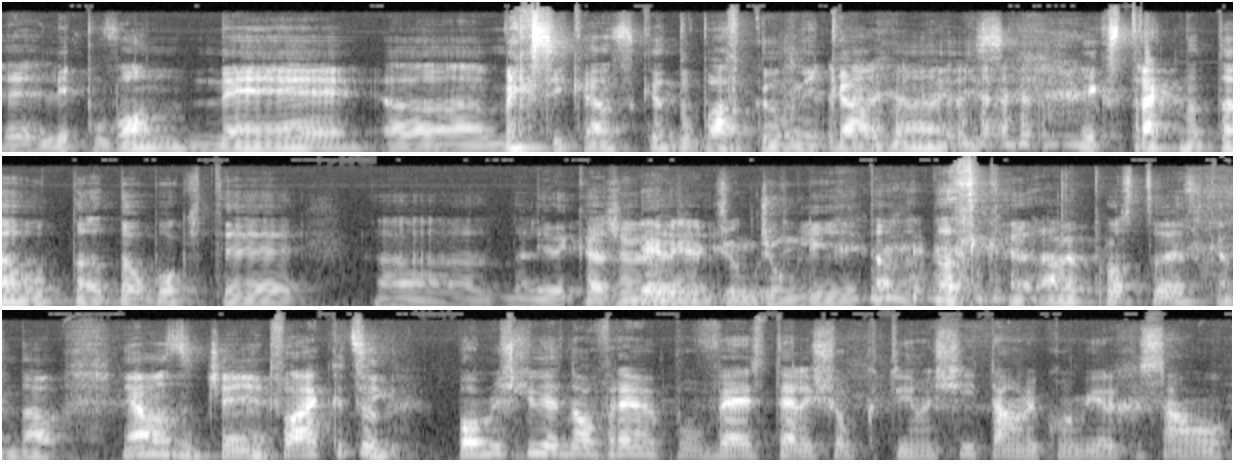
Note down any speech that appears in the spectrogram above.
е липовон, не е а, мексиканска добавка уникална, из, екстрактната от а, дълбоките а, нали, да кажем, Дебри, джунгли. джунгли и там нататък. Абе, просто е скандал. Няма значение. Това е като, Си... помниш ли едно време по VS Teleshop, като имаше и там рекламираха само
